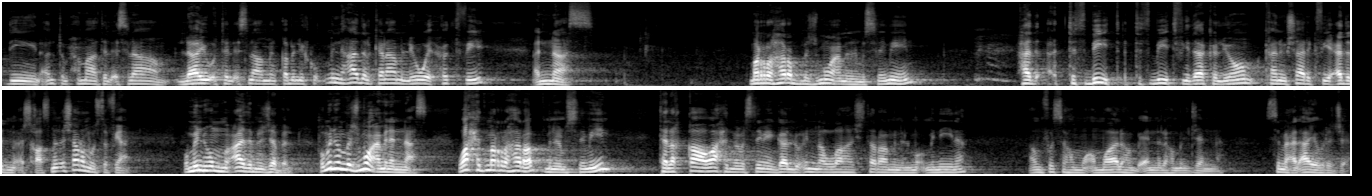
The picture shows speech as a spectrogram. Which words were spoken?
الدين أنتم حماة الإسلام لا يؤتى الإسلام من قبلكم من هذا الكلام اللي هو يحث فيه الناس. مرة هرب مجموعة من المسلمين. هذا التثبيت التثبيت في ذاك اليوم كان يشارك فيه عدد من الأشخاص من أشهرهم أبو سفيان ومنهم معاذ بن جبل ومنهم مجموعة من الناس. واحد مرة هرب من المسلمين تلقاه واحد من المسلمين قال له إن الله اشترى من المؤمنين أنفسهم وأموالهم بأن لهم الجنة. سمع الآية ورجع.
